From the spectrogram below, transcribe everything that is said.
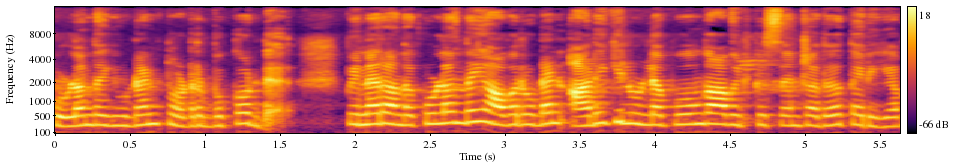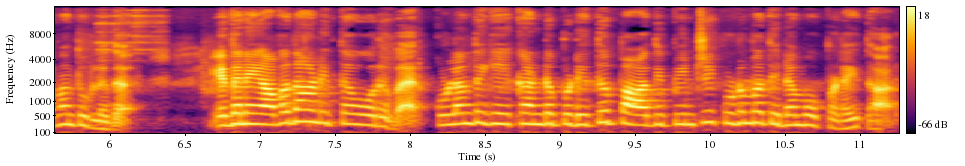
குழந்தையுடன் தொடர்பு கொண்டு பின்னர் அந்த குழந்தை அவருடன் அருகிலுள்ள பூங்காவிற்கு சென்றது தெரிய வந்துள்ளது இதனை அவதானித்த ஒருவர் குழந்தையை கண்டுபிடித்து பாதிப்பின்றி குடும்பத்திடம் ஒப்படைத்தார்.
